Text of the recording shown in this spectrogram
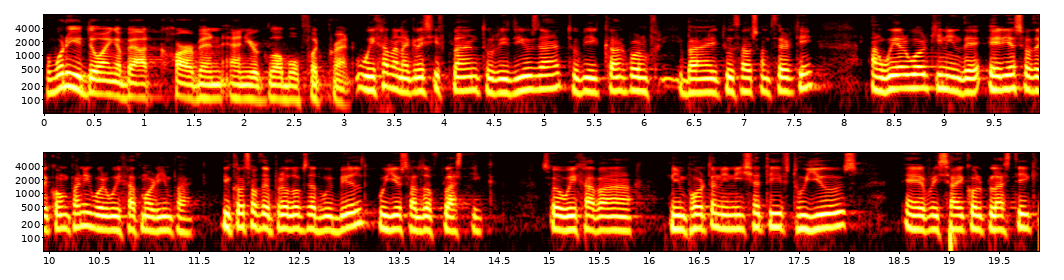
What are you doing about carbon and your global footprint? We have an aggressive plan to reduce that to be carbon free by 2030. And we are working in the areas of the company where we have more impact. Because of the products that we build, we use a lot of plastic. So we have a, an important initiative to use uh, recycled plastic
